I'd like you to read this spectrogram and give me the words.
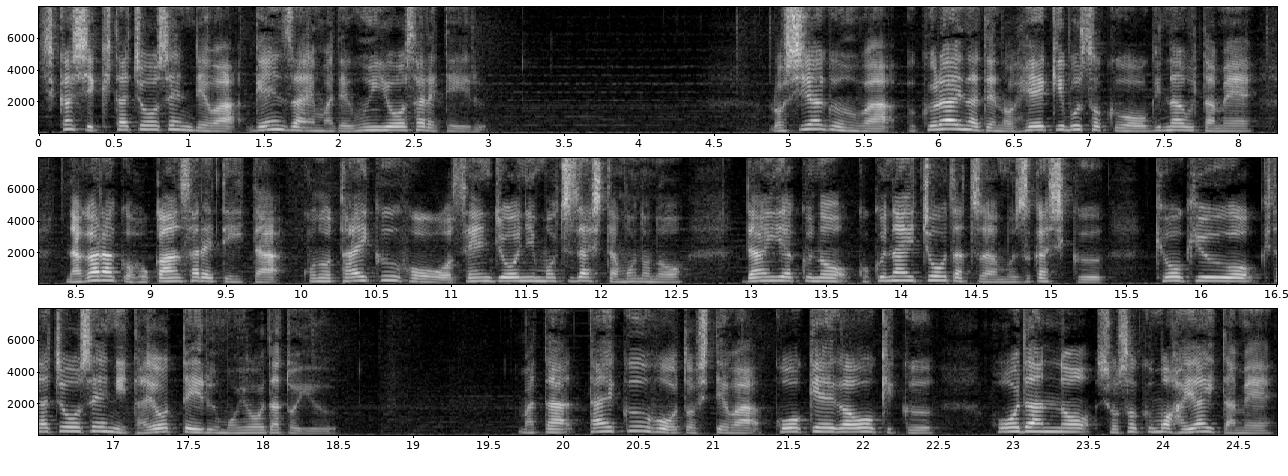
しかし北朝鮮では現在まで運用されている。ロシア軍はウクライナでの兵器不足を補うため、長らく保管されていたこの対空砲を戦場に持ち出したものの、弾薬の国内調達は難しく、供給を北朝鮮に頼っている模様だという。また、対空砲としては口径が大きく、砲弾の初速も速いため、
